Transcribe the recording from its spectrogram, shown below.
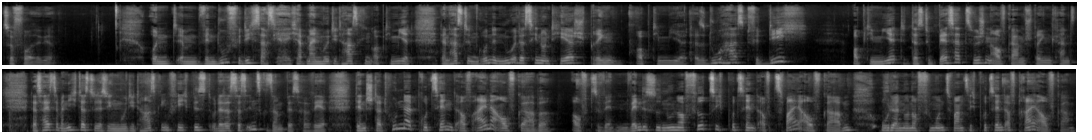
zur Folge. Und ähm, wenn du für dich sagst, ja, ich habe mein Multitasking optimiert, dann hast du im Grunde nur das Hin- und Herspringen optimiert. Also du hast für dich optimiert, dass du besser zwischen Aufgaben springen kannst. Das heißt aber nicht, dass du deswegen multitaskingfähig bist oder dass das insgesamt besser wäre. Denn statt 100% auf eine Aufgabe aufzuwenden, wendest du nur noch 40% auf zwei Aufgaben oder nur noch 25% auf drei Aufgaben.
